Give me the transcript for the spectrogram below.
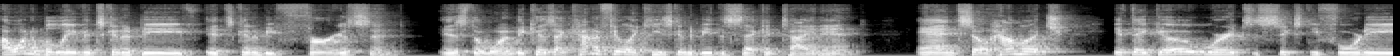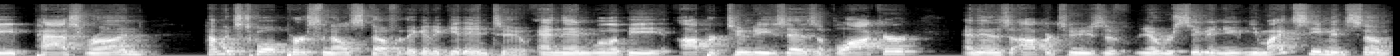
I want to believe it's going to be it's going to be Ferguson is the one because I kind of feel like he's going to be the second tight end. And so how much if they go where it's a 60-40 pass run, how much 12 personnel stuff are they going to get into? And then will it be opportunities as a blocker? And then there's opportunities of you know receiving. You you might see him in some,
